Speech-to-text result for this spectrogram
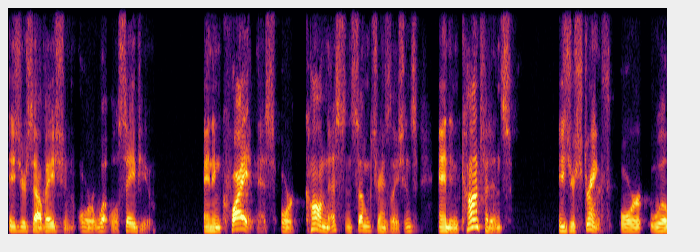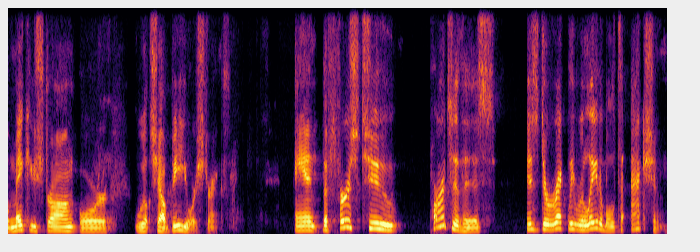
is your salvation, or what will save you and in quietness or calmness in some translations, and in confidence is your strength, or will make you strong, or will shall be your strength. And the first two parts of this is directly relatable to action.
